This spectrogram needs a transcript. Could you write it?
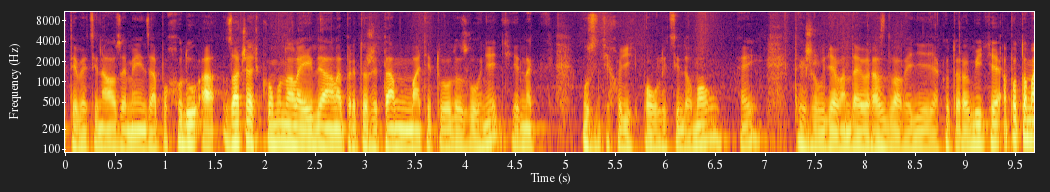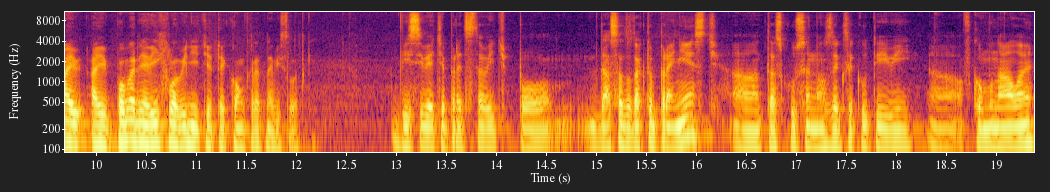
tie veci naozaj meniť za pochodu a začať komunále je ideálne, pretože tam máte tú odozvu hneď, jednak musíte chodiť po ulici domov, hej, takže ľudia vám dajú raz, dva vedieť, ako to robíte a potom aj, aj pomerne rýchlo vidíte tie konkrétne výsledky. Vy si viete predstaviť, po, dá sa to takto preniesť, a tá skúsenosť z exekutívy v komunále,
